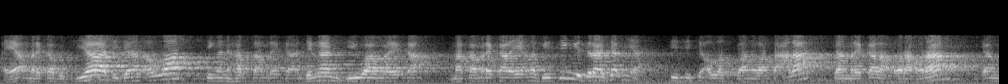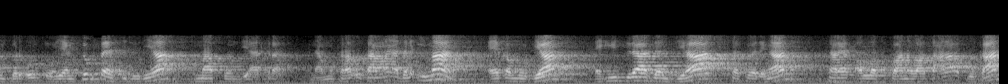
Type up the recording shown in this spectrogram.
ya mereka berjihad di jalan Allah dengan harta mereka, dengan jiwa mereka, maka mereka yang lebih tinggi derajatnya di sisi Allah Subhanahu wa taala dan mereka lah orang-orang yang beruntung, yang sukses di dunia maupun di akhirat. Namun syarat utamanya adalah iman. Eh kemudian eh, hijrah dan jihad sesuai dengan syariat Allah Subhanahu wa taala bukan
